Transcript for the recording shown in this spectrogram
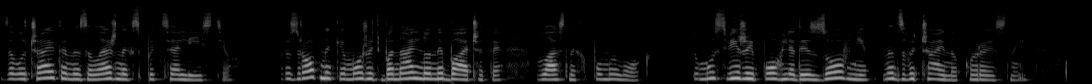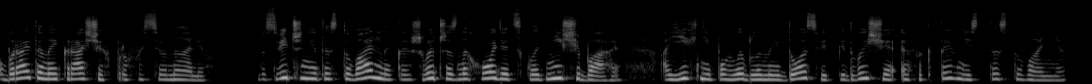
Залучайте незалежних спеціалістів. Розробники можуть банально не бачити власних помилок, тому свіжий погляд іззовні надзвичайно корисний. Обирайте найкращих професіоналів. Досвідчені тестувальники швидше знаходять складніші баги, а їхній поглиблений досвід підвищує ефективність тестування.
